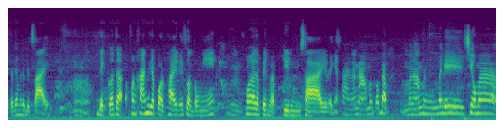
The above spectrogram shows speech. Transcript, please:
แต่เนี่ยมันจะเป็นทรายเด็กก็จะค่อนข้างที่จะปลอดภัยในส่วนตรงนี้อืมเพราะว่าจะเป็นแบบดินทรายอะไรเงี้ยใช่แล้วน้ำมันก็แบบมันน้ำมันไม่ได้เชี่ยวมาก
